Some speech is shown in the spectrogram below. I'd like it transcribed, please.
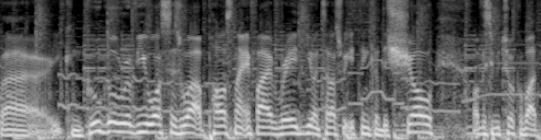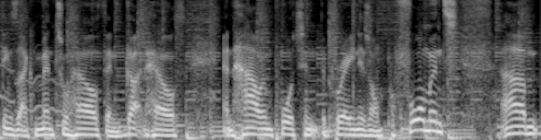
Uh, you can Google review us as well at Pulse 95 Radio and tell us what you think of the show. Obviously, we talk about things like mental health and gut health and how important the brain is on performance. Um,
